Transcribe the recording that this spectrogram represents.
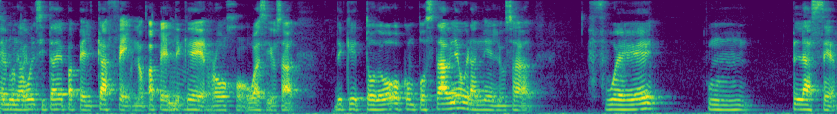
en una bolsita de papel café, no papel de mm. que rojo o así, o sea, de que todo o compostable o granel, o sea, fue un placer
